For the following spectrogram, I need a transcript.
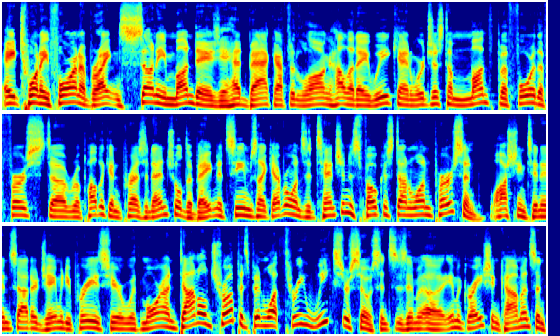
824 on a bright and sunny Monday as you head back after the long holiday weekend. We're just a month before the first uh, Republican presidential debate, and it seems like everyone's attention is focused on one person. Washington insider Jamie Dupree is here with more on Donald Trump. It's been, what, three weeks or so since his uh, immigration comments, and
